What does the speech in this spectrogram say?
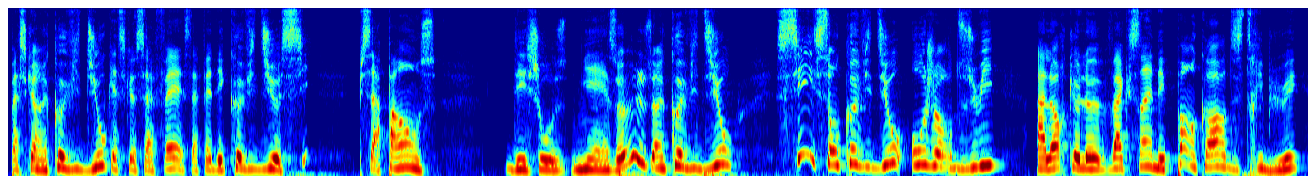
Parce qu'un covidio, qu'est-ce que ça fait? Ça fait des covidioties, puis ça pense des choses niaiseuses. Un covidio, s'ils sont covidios aujourd'hui, alors que le vaccin n'est pas encore distribué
